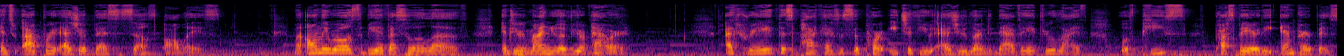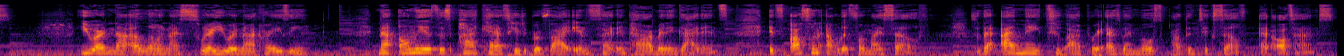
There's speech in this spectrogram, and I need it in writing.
and to operate as your best self always. My only role is to be a vessel of love and to remind you of your power. I created this podcast to support each of you as you learn to navigate through life with peace, prosperity, and purpose. You are not alone. I swear you are not crazy. Not only is this podcast here to provide insight, empowerment, and guidance, it's also an outlet for myself so that I may too operate as my most authentic self at all times.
